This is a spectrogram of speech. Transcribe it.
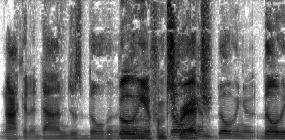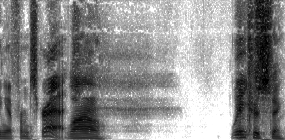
knocking it down and just building building it, it from building scratch. It, building it, building it from scratch. Wow, which, interesting.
